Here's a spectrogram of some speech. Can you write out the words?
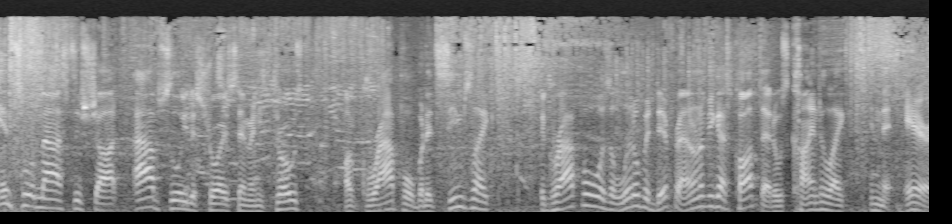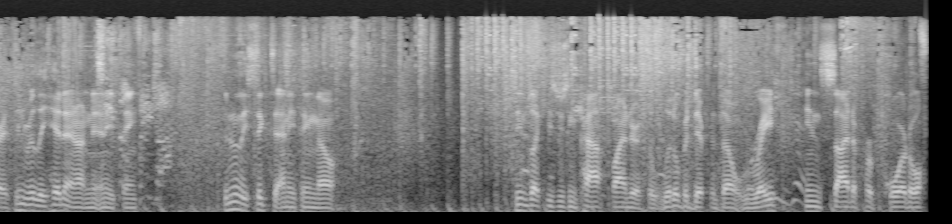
into a massive shot. Absolutely destroys him, and he throws a grapple, but it seems like the grapple was a little bit different. I don't know if you guys caught that. It was kind of like in the air. It didn't really hit it on anything. Didn't really stick to anything, though. Seems like he's using Pathfinder. It's a little bit different though. Wraith inside of her portal.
